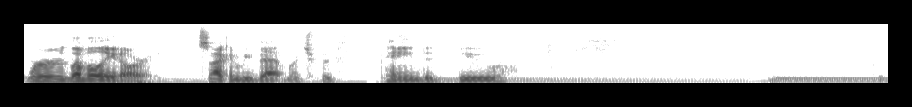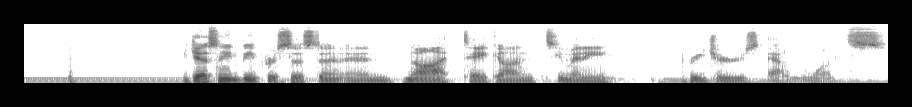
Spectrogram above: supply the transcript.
we're level 8 already. It's not going to be that much of a pain to do. You just need to be persistent and not take on too many creatures at once.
